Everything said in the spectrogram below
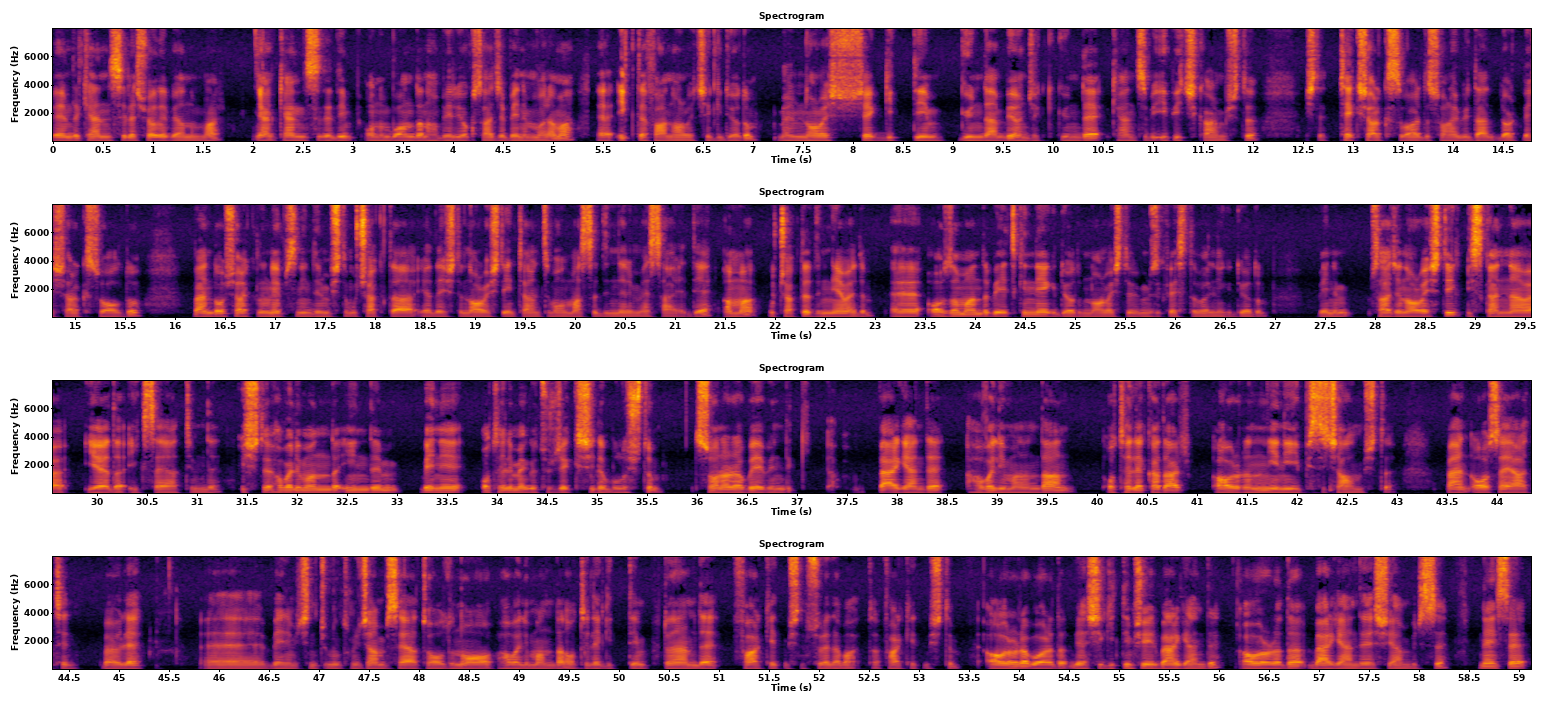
Benim de kendisiyle şöyle bir anım var. Yani kendisi dediğim onun bu andan haberi yok sadece benim var ama e, ilk defa Norveç'e gidiyordum. Benim Norveç'e gittiğim günden bir önceki günde kendisi bir EP çıkarmıştı. İşte tek şarkısı vardı sonra birden 4-5 şarkısı oldu. Ben de o şarkıların hepsini indirmiştim uçakta ya da işte Norveç'te internetim olmazsa dinlerim vesaire diye. Ama uçakta dinleyemedim. Ee, o zaman da bir etkinliğe gidiyordum. Norveç'te bir müzik festivaline gidiyordum. Benim sadece Norveç değil İskandinavya'ya da ilk seyahatimdi. İşte havalimanında indim. Beni otelime götürecek kişiyle buluştum. Sonra arabaya bindik. Bergen'de havalimanından otele kadar Aurora'nın yeni ipisi çalmıştı. Ben o seyahatin böyle e, benim için hiç unutmayacağım bir seyahat olduğunu o havalimanından otele gittiğim dönemde fark etmiştim. Sürede fark etmiştim. Aurora bu arada yani şey, gittiğim şehir Bergen'di. Aurora da Bergen'de yaşayan birisi. Neyse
